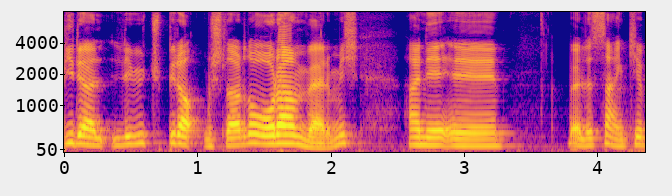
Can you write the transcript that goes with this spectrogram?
1.53 1.60'larda oran vermiş. Hani e, böyle sanki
